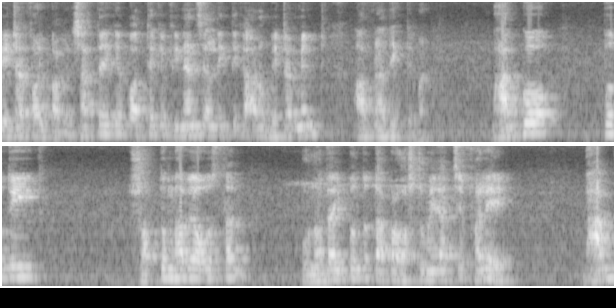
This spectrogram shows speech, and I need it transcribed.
বেটার ফল পাবেন। সাত তারিখের পর থেকে ফিনান্সিয়াল দিক থেকে আরও বেটারমেন্ট আপনারা দেখতে পারবেন। ভাগ্য প্রতি সপ্তমভাবে অবস্থান, পনেরো তারিখ পর্যন্ত তারপর অষ্টমে যাচ্ছে। ফলে ভাগ্য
